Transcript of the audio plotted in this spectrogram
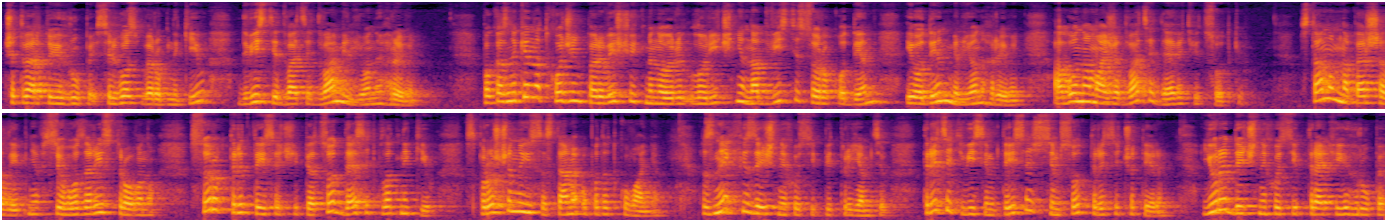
четвертої групи сільгоспвиробників 222 мільйони гривень. Показники надходжень перевищують минулорічні на 241,1 мільйон гривень або на майже 29%. Станом на 1 липня всього зареєстровано 43 тисячі 510 платників спрощеної системи оподаткування. З них фізичних осіб-підприємців 38 тисяч 734, юридичних осіб третьої групи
